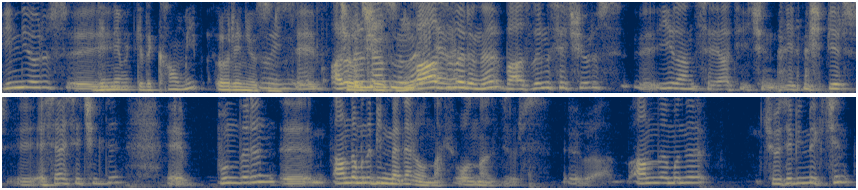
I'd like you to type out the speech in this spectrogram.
dinliyoruz. E, Dinlemekle de kalmayıp öğreniyorsunuz. E, aralarından bazılarını, evet. bazılarını seçiyoruz. E, İran seyahati için 71 e, eser seçildi. E, bunların e, anlamını bilmeden olmak olmaz diyoruz. E, anlamını çözebilmek için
